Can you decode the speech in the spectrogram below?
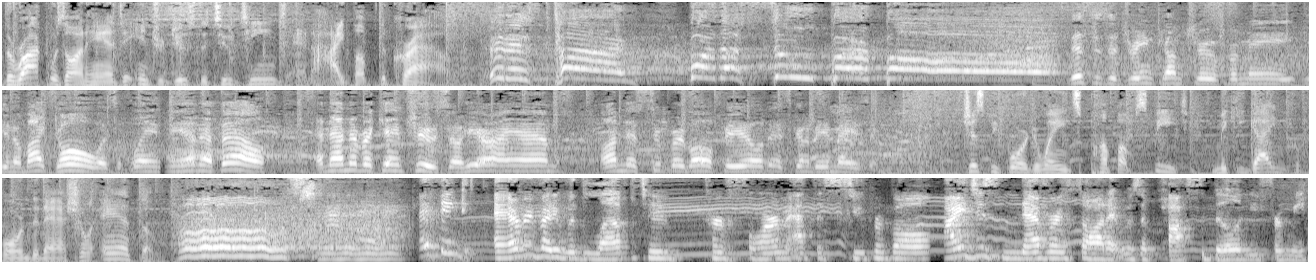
The Rock was on hand to introduce the two teams and hype up the crowd. It is time for the Super Bowl! This is a dream come true for me. You know, my goal was to play in the NFL, and that never came true. So here I am on this Super Bowl field. It's going to be amazing. Just before Dwayne's pump up speech, Mickey Guyton performed the national anthem. I think everybody would love to perform at the Super Bowl. I just never thought it was a possibility for me.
